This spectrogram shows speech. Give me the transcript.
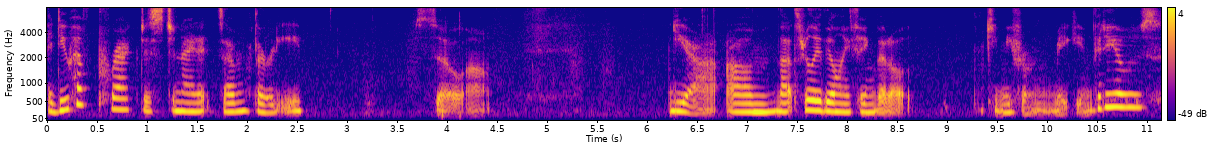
I do have practice tonight at 7.30. So, um, yeah, um, that's really the only thing that'll keep me from making videos.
